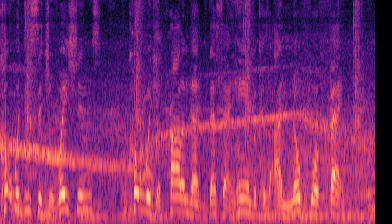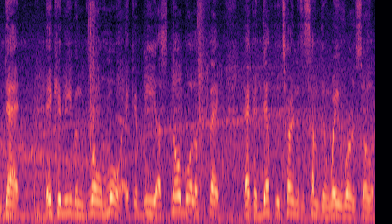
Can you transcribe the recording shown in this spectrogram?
cope with these situations, cope with the problem that, that's at hand because I know for a fact that it could even grow more. It could be a snowball effect that could definitely turn into something way worse. So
